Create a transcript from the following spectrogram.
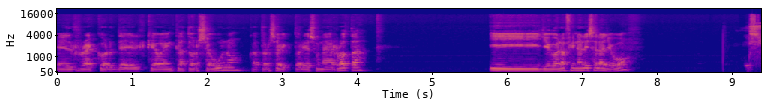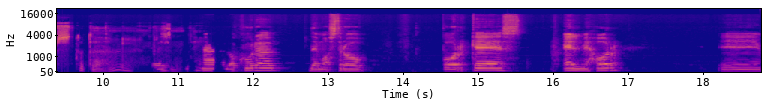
el récord del quedó en 14-1, 14 victorias, una derrota. Y llegó a la final y se la llevó. Total. Es una locura. Demostró por qué es el mejor. Eh,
